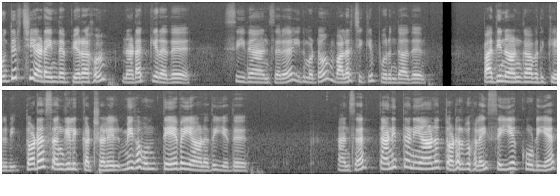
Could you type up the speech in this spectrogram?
முதிர்ச்சி அடைந்த பிறகும் நடக்கிறது. சி தான் ஆன்சரு இது மட்டும் வளர்ச்சிக்கு பொருந்தாது. பதினான்காவது கேள்வி. தொடர் சங்கிலி கற்றலில் மிகவும் தேவையானது எது? ஆன்சர் தனித்தனியான தொடர்புகளை செய்யக்கூடிய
